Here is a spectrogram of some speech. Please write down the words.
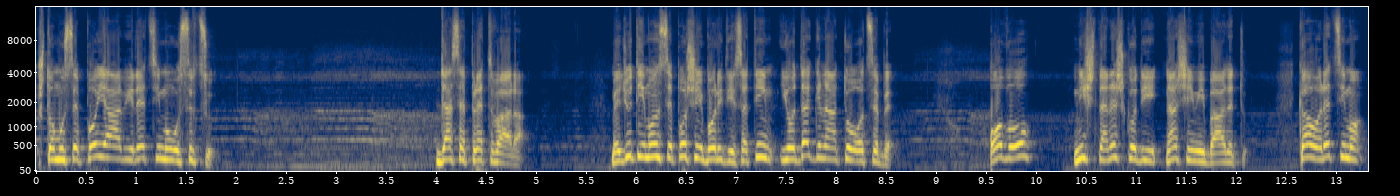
što mu se pojavi recimo u srcu da se pretvara Međutim, on se počne boriti sa tim i odagna to od sebe. Ovo ništa ne škodi našem ibadetu. Kao recimo,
